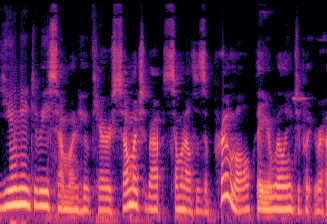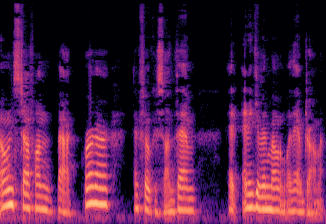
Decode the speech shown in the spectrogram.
you need to be someone who cares so much about someone else's approval that you're willing to put your own stuff on the back burner and focus on them at any given moment when they have drama.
